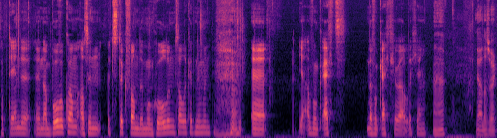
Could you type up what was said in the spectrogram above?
op het einde eh, naar boven kwam, als in het stuk van de Mongolen, zal ik het noemen. Eh, ja, dat vond ik echt, dat vond ik echt geweldig, ja. Ja, dat is. Het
